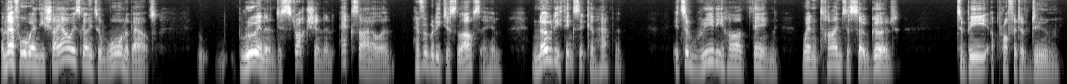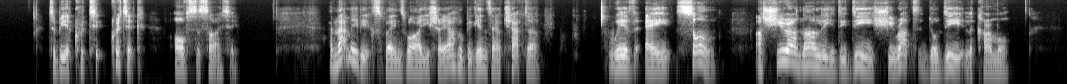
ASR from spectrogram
And therefore, when Yeshayahu is going to warn about ruin and destruction and exile, and everybody just laughs at him, nobody thinks it can happen. It's a really hard thing when times are so good to be a prophet of doom, to be a criti- critic of society. And that maybe explains why Yeshayahu begins our chapter with a song. Ashira na didi shirat dodi lekarmo.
